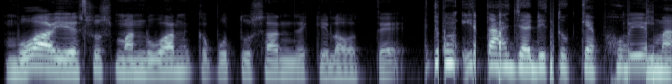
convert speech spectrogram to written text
Buah Yesus manduan keputusan jekilau teh tung ita jadi tukep hung lima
